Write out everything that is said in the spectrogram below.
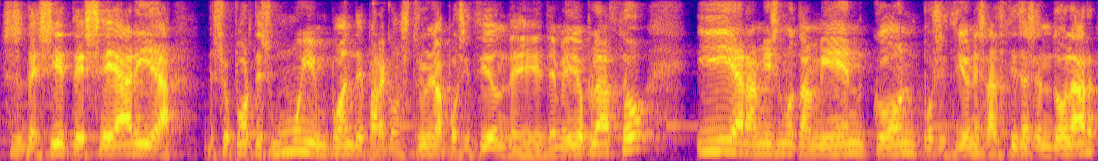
67, ese área de soporte es muy importante para construir una posición de, medio plazo, y ahora mismo también con posiciones alcistas en dólar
